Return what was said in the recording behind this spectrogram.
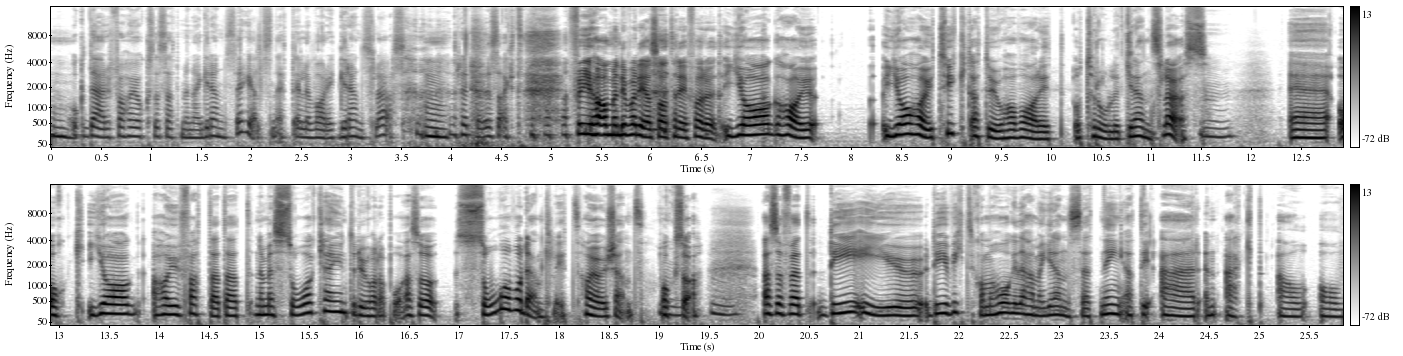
Mm. Och därför har jag också satt mina gränser helt snett eller varit gränslös. Mm. Rättare sagt. För ja, men det var det jag sa till dig förut. Jag har ju, jag har ju tyckt att du har varit otroligt gränslös. Mm. Eh, och jag har ju fattat att nej men så kan ju inte du hålla på. Alltså sov ordentligt har jag ju känt också. Mm. Mm. Alltså för att det är ju det är viktigt att komma ihåg det här med gränssättning att det är en act of, of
